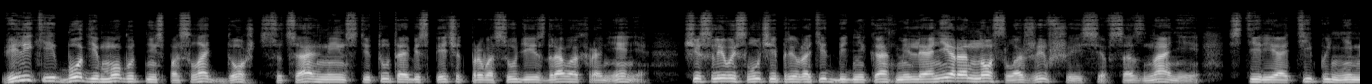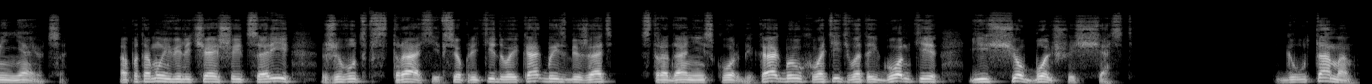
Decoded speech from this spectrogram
Великие боги могут не спаслать дождь, социальные институты обеспечат правосудие и здравоохранение, счастливый случай превратит бедняка в миллионера, но сложившиеся в сознании стереотипы не меняются. А потому и величайшие цари живут в страхе, все прикидывая, как бы избежать страданий и скорби, как бы ухватить в этой гонке еще больше счастья. Гаутама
